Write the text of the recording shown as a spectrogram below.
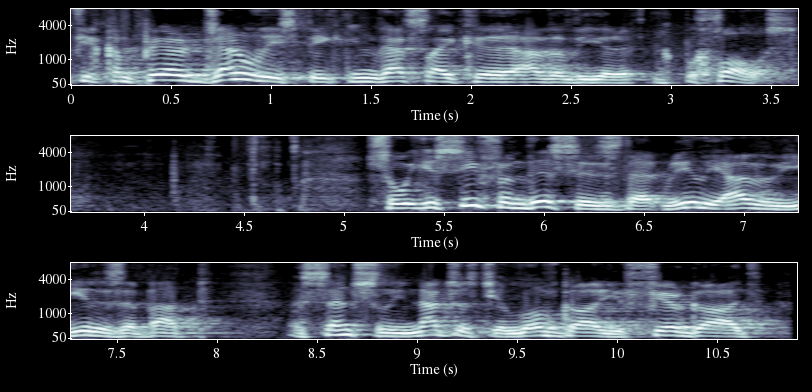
if you compare, generally speaking, that's like uh, Avav Yirat, So what you see from this is that really Avav Yirat is about essentially not just you love God, you fear God,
